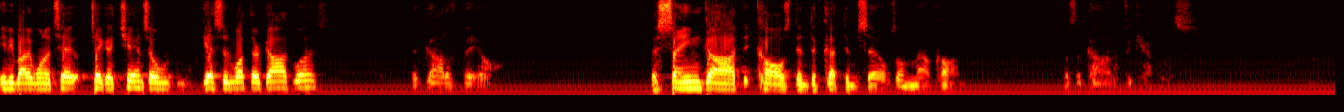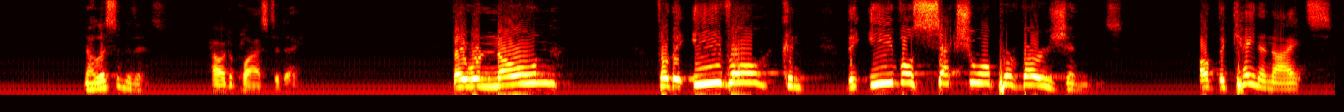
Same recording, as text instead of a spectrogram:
anybody want to take a chance on guessing what their God was? The God of Baal. The same God that caused them to cut themselves on Mount Carmel was the God of the Decapolis. Now listen to this, how it applies today. They were known for the evil, the evil sexual perversions of the Canaanites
